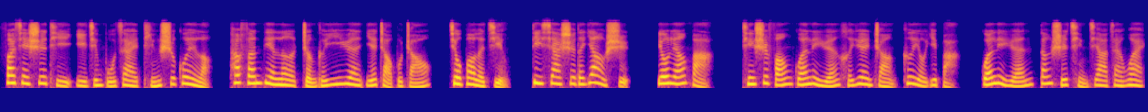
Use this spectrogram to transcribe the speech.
发现尸体已经不在停尸柜了，他翻遍了整个医院也找不着，就报了警。地下室的钥匙有两把。寝室房管理员和院长各有一把，管理员当时请假在外，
